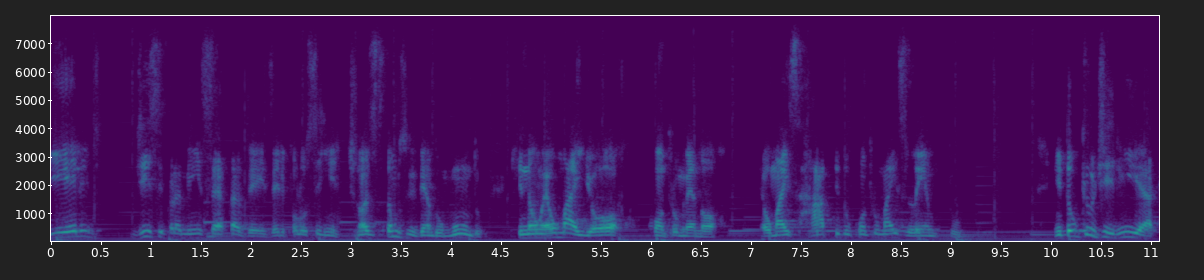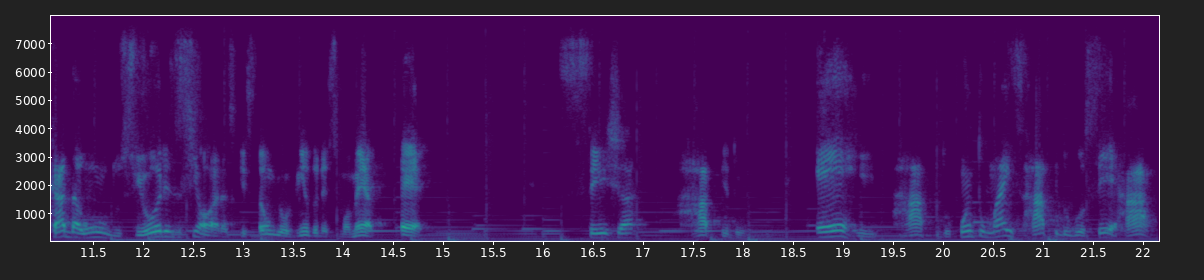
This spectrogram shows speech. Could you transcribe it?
E ele disse para mim certa vez, ele falou o seguinte: nós estamos vivendo um mundo que não é o maior contra o menor, é o mais rápido contra o mais lento. Então, o que eu diria a cada um dos senhores e senhoras que estão me ouvindo nesse momento é: seja rápido, erre rápido. Quanto mais rápido você errar,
